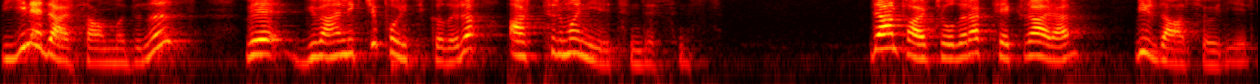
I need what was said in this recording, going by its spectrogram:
yine ders almadınız ve güvenlikçi politikaları arttırma niyetindesiniz. DEM Parti olarak tekraren bir daha söyleyelim.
